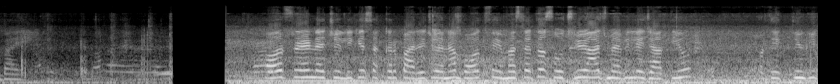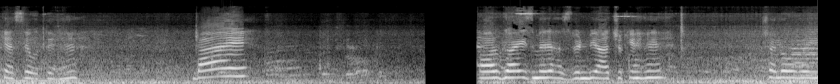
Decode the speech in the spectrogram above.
बाय और फ्रेंड एक्चुअली के शक्कर पारे जो है ना, बहुत फ़ेमस है तो सोच रही हूँ आज मैं भी ले जाती हूँ और देखती हूँ कि कैसे होते हैं। बाय और गाइस मेरे हस्बैंड भी आ चुके हैं। चलो भाई।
